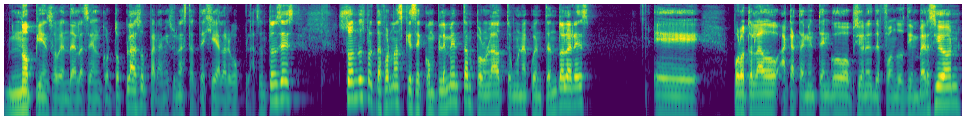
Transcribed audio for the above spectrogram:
no pienso venderlas en el corto plazo, para mí es una estrategia a largo plazo. Entonces, son dos plataformas que se complementan. Por un lado, tengo una cuenta en dólares. Eh, por otro lado, acá también tengo opciones de fondos de inversión.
